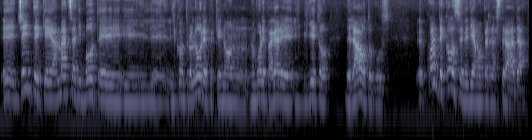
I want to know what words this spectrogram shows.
Eh, gente che ammazza di botte il, il controllore perché non, non, vuole pagare il biglietto dell'autobus. Eh, quante cose vediamo per la strada?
